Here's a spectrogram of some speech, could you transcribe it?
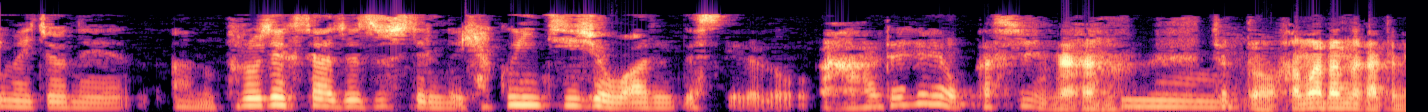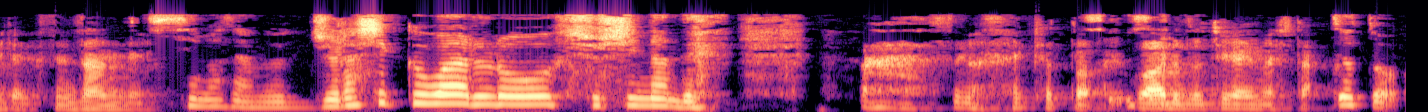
今一応ね、あの、プロジェクターで映してるんで100インチ以上はあるんですけれど。あれ、おかしいな。うん。ちょっとハマらなかったみたいですね、残念。すいません、あの、ジュラシックワールド出身なんで、あーすいません、ちょっとワールド違いました。ちょっと、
